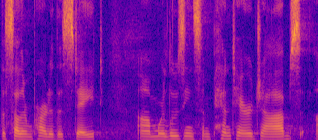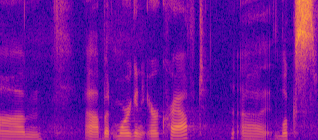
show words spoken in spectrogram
the southern part of the state. Um, We're losing some Pentair jobs, um, uh, but Morgan Aircraft uh, looks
